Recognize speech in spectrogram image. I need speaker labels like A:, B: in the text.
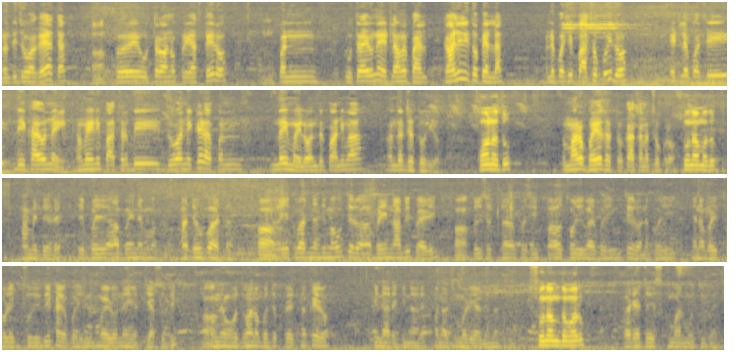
A: નદી જોવા ગયા હતા તો એ ઉતરવાનો પ્રયાસ કર્યો. પણ ઉતરાયું નહીં એટલે અમે કાઢી લીધો પહેલાં. અને પછી પાછો કૂદ્યો એટલે પછી દેખાયો નહીં. અમે એની પાછળ બી જોવા નીકળ્યા પણ નહીં મળ્યો. અંદર પાણીમાં અંદર જતો રહ્યો.
B: કોણ હતું?
A: મારો ભાઈ જ હતો કાકાનો છોકરો.
B: શું નામ હતું?
C: હામી દેડે. એ ભાઈ આ ભાઈને હાથે ઊભા હતા. એક વાર નદીમાં ઉતર્યો આ ભાઈ ના બી પાડી તો છતાં પછી પાછો થોડી વાર પછી ઉતર્યો અને પછી એના ભાઈ થોડેક સુધી દેખાયો પછી મળ્યો નહીં અત્યાર સુધી.
B: હા.
C: અમે શોધવાનો બધો પ્રયત્ન કર્યો કિનારે કિનારે પણ હજુ મળી આવ્યો નથી.
B: શું નામ તમારું?
C: હરિયા જયેશ કુમાર મોતીભાઈ.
